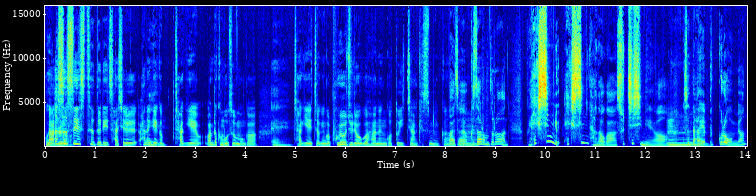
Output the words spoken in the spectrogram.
나르스시스트들이 사실 하는 네. 게그 자기의 완벽한 모습은 뭔가 네. 자기 애적인 걸 보여주려고 하는 것도 있지 않겠습니까? 맞아요. 음. 그 사람들은 그 핵심 핵심 단어가 수치심이에요. 음. 그래서 나의 부끄러우면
